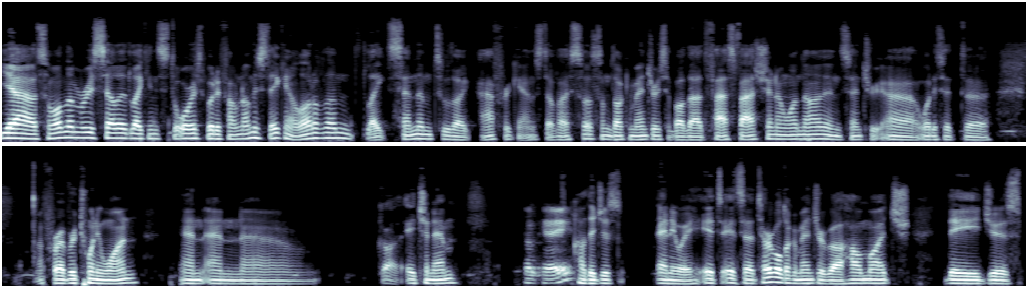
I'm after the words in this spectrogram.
yeah, some of them resell it like in stores, but if I'm not mistaken, a lot of them like send them to like Africa and stuff. I saw some documentaries about that fast fashion and whatnot in Century. Uh, what is it? Uh, Forever Twenty One and and um God H and M. Okay. how they just anyway it's it's a terrible documentary about how much they just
